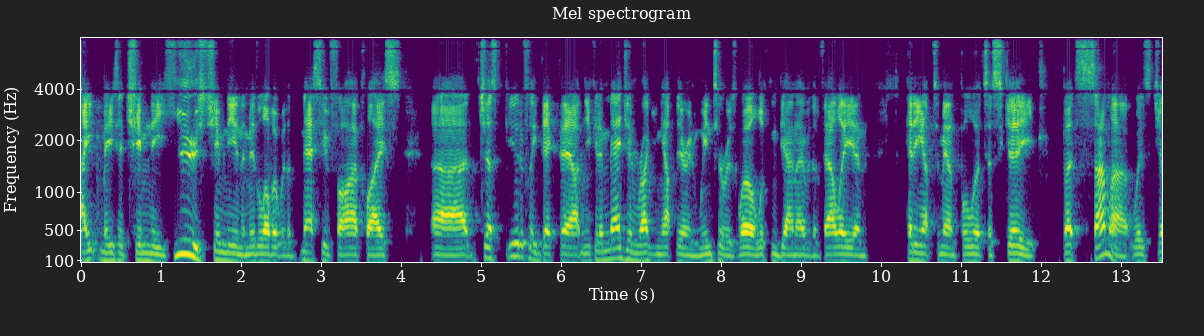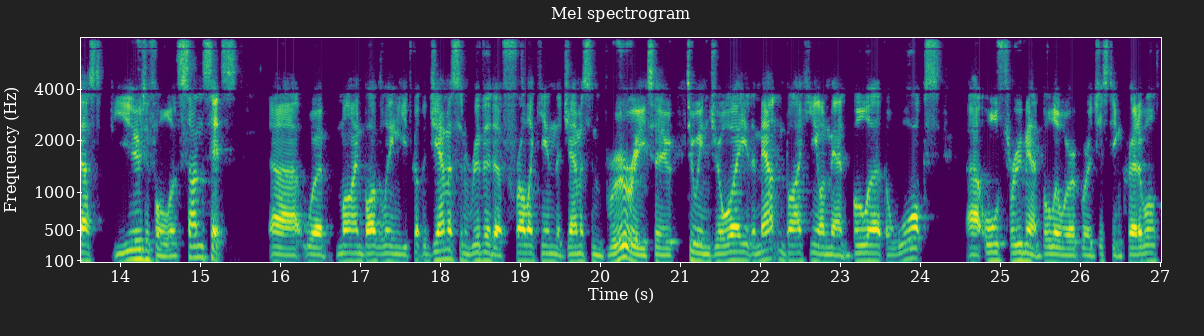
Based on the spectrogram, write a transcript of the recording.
eight meter chimney, huge chimney in the middle of it with a massive fireplace uh, just beautifully decked out. And you can imagine rugging up there in winter as well, looking down over the valley and heading up to Mount Buller to ski. But summer was just beautiful. The sunsets uh, were mind-boggling. You've got the Jamieson River to frolic in, the Jamieson Brewery to to enjoy, the mountain biking on Mount Buller, the walks uh, all through Mount Buller were, were just incredible.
